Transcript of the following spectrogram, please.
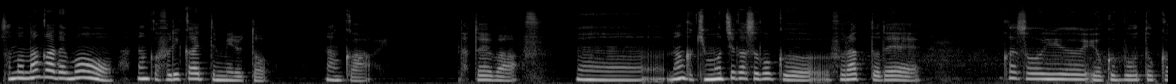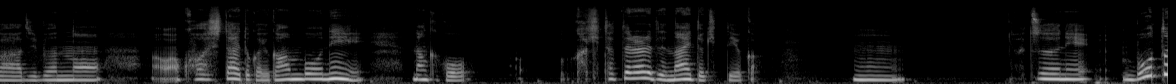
その中でもなんか振り返ってみるとなんか例えばうーんなんか気持ちがすごくフラットでかそういう欲望とか自分のこうしたいとかいう願望になんかこうかきたてられてない時っていうか。うん。普通にぼーっと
